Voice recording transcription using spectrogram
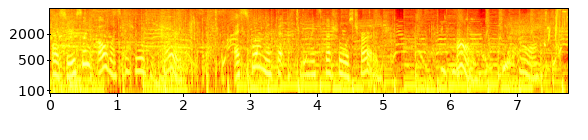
Oh, seriously? Oh, my special wasn't charged. I swear my, my special was charged. Oh. Oh.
